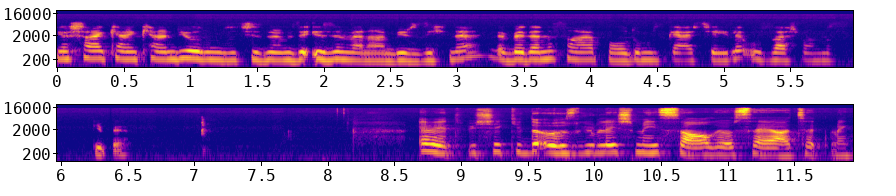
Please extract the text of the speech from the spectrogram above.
yaşarken kendi yolumuzu çizmemize izin veren bir zihne ve bedene sahip olduğumuz gerçeğiyle uzlaşmamız gibi. Evet, bir şekilde özgürleşmeyi sağlıyor seyahat etmek.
